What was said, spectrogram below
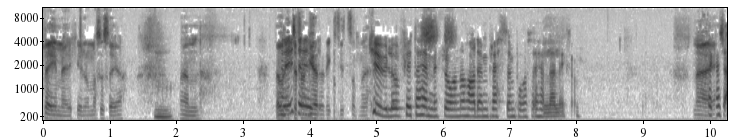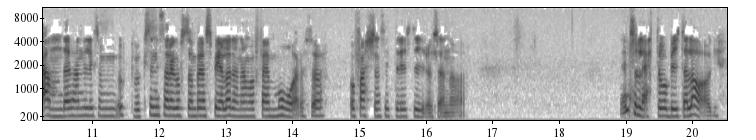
playmaker, vad man ska säga. Mm. Men det har det är inte inte- fungerat riktigt som det. Kul att flytta hemifrån och ha den pressen på sig heller liksom. Nej. Stackars Ander, han är liksom uppvuxen i Zaragoza. Han började spela där när han var fem år. Så, och farsan sitter i styrelsen och... Det är inte så lätt att byta lag.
